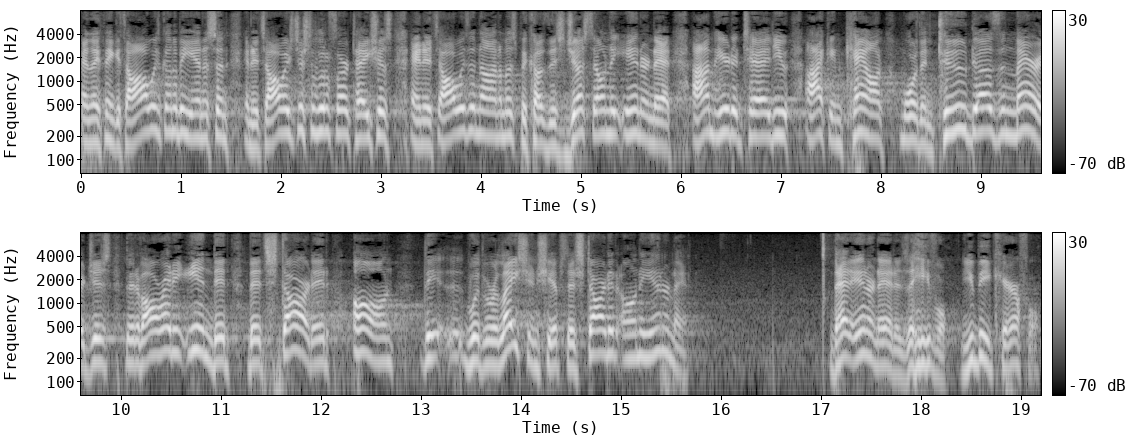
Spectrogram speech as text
and they think it's always going to be innocent and it's always just a little flirtatious and it's always anonymous because it's just on the internet. I'm here to tell you I can count more than two dozen marriages that have already ended that started on the, with relationships that started on the internet. That internet is evil. You be careful.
